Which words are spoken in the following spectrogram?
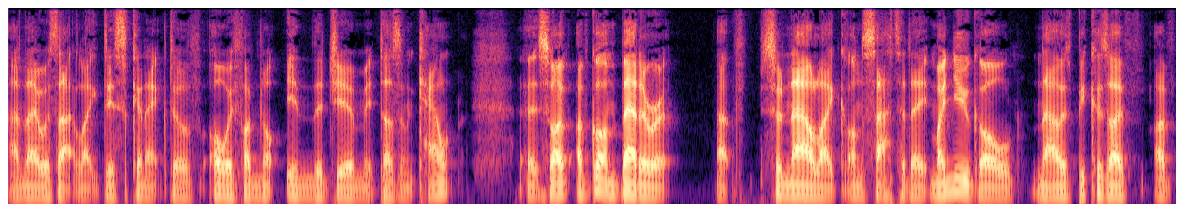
And there was that like disconnect of, oh, if I'm not in the gym, it doesn't count. Uh, so I've, I've gotten better at. So now, like on Saturday, my new goal now is because I've I've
